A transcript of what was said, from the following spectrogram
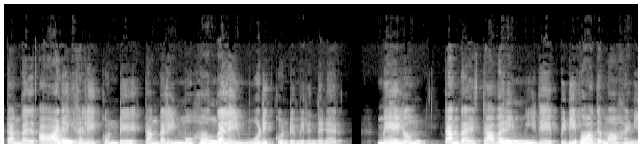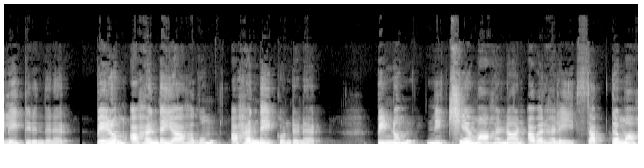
தங்கள் ஆடைகளை கொண்டு தங்களின் முகங்களை மூடிக்கொண்டுமிருந்தனர் மேலும் தங்கள் தவறின் மீதே பிடிவாதமாக நிலைத்திருந்தனர். பெரும் அகந்தையாகவும் அகந்தை கொண்டனர். பின்னும் நிச்சயமாக நான் அவர்களை சப்தமாக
